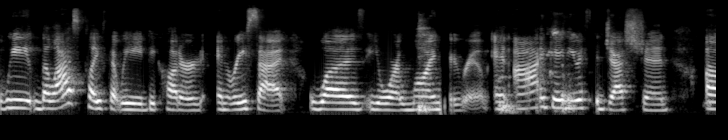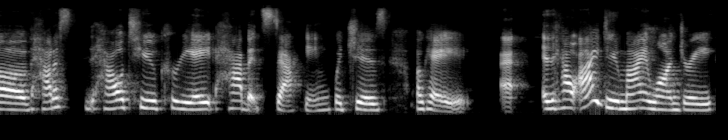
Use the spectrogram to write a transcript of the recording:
We the last place that we decluttered and reset was your laundry room, and I gave you a suggestion of how to how to create habit stacking, which is okay. And how I do my laundry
